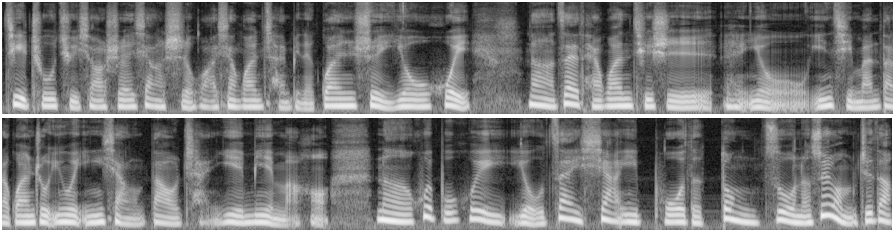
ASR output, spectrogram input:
寄出取消十二项石化相关产品的关税优惠。那在台湾其实有引起蛮大的关注，因为影响到产业面嘛，哈。那会不会有再下一波的动作呢？虽然我们知道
